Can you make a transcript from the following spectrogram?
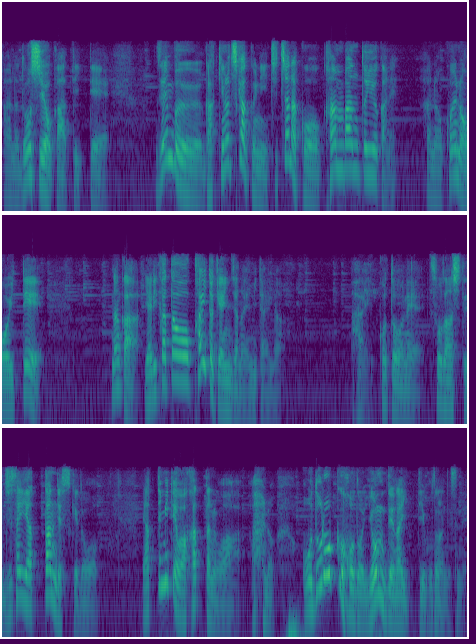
あのどうしようかって言って、全部楽器の近くにちっちゃなこう看板というかねあのこういうのを置いてなんかやり方を書いときゃいいんじゃないみたいな、はい、ことをね相談して実際やったんですけどやってみて分かったのはあの驚くほど読んでないっていうことなんですね。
